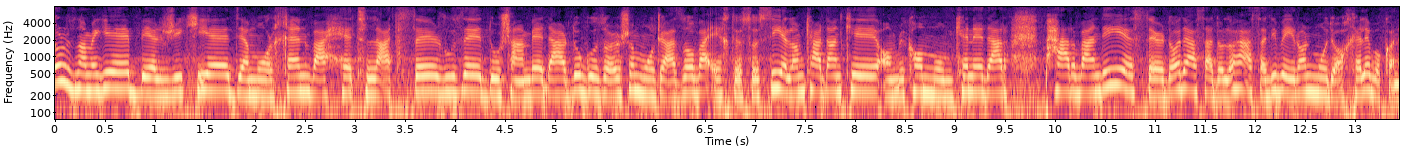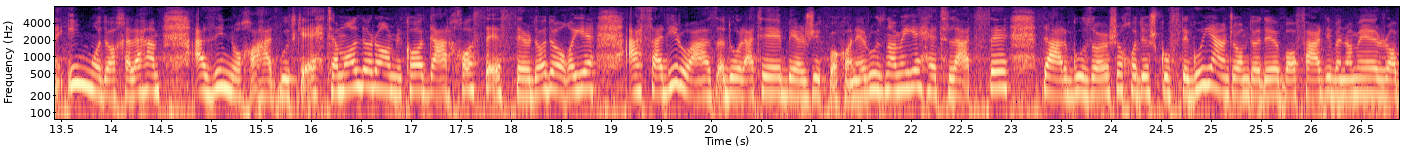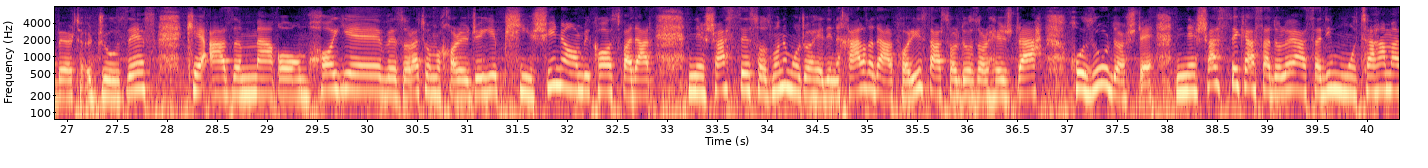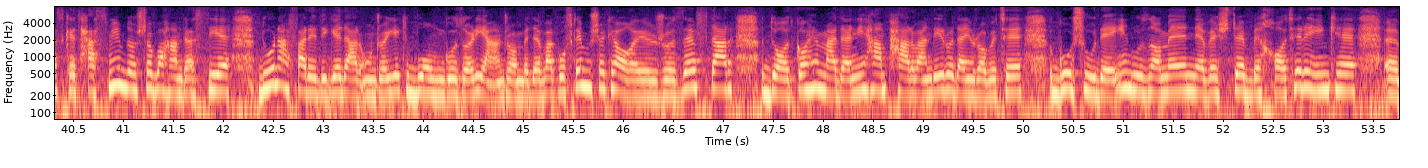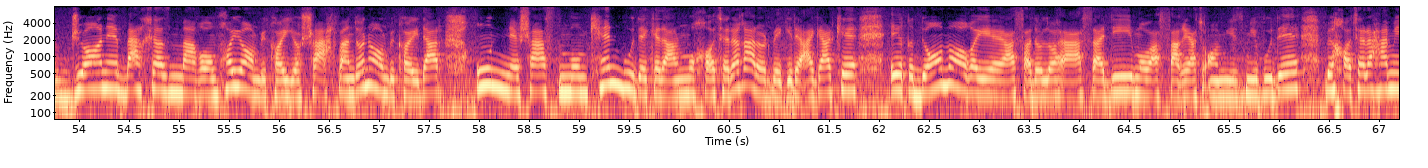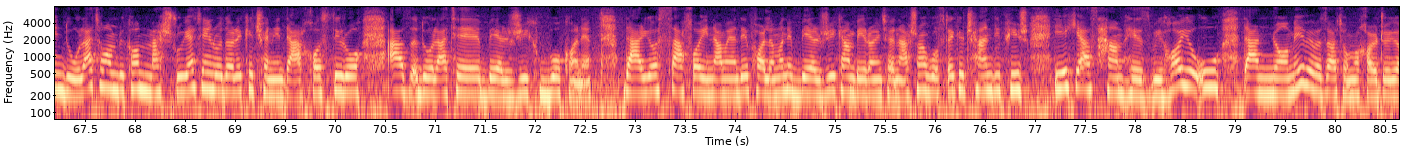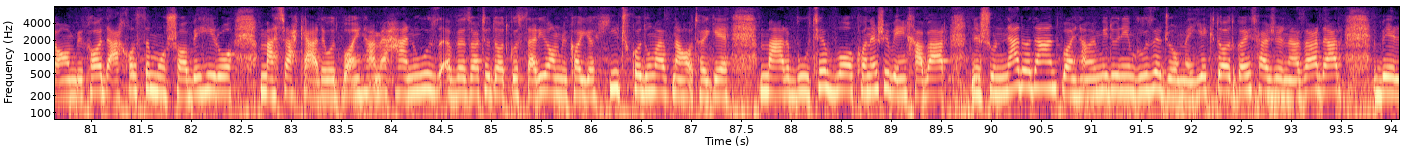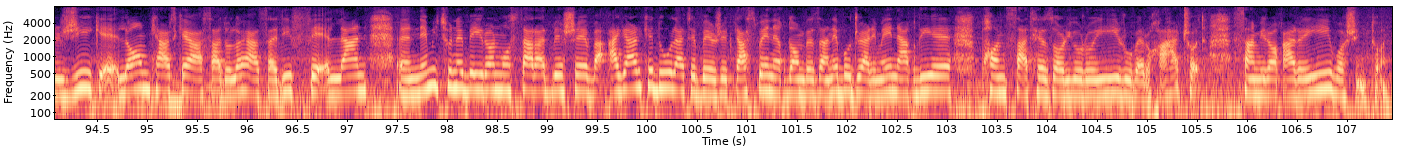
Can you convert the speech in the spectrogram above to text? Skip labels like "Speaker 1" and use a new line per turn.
دو روزنامه بلژیکی دمورخن و هتلتس روز دوشنبه در دو گزارش مجزا و اختصاصی اعلام کردند که آمریکا ممکنه در پرونده استرداد اسدالله اسدی به ایران مداخله بکنه. این مداخله هم از این نوع خواهد بود که احتمال داره آمریکا درخواست استرداد آقای اسدی رو از دولت بلژیک بکنه. روزنامه هتلتس در گزارش خودش گفتگویی انجام داده با فردی به نام رابرت جوزف که از مقام های وزارت امور خارجه پیشین آمریکاست و در نشست سازمان مجاهدین خلق در پاریس در سال 2018 حضور داشته. نشستی که اسدالله اسدی متهم است که تصمیم داشته با همدستی دو نفر دیگه در اونجا یک بمبگذاری انجام بده و گفته میشه که آقای جوزف در دادگاه مدنی هم پرونده رو در این رابطه گشوده. این روزنامه نوشته به خاطر اینکه جان برخی از مقام های آمریکایی یا شهروندان آمریکایی در اون نشست ممکن بوده که در مخاطره قرار بگیره. اگر که اقدام آقای اسدالله اسدی موفقیت آمیز می بوده به خاطر همین دولت آمریکا مشروعیت این رو داره که چنین درخواستی رو از دولت بلژیک بکنه. دریا صفایی نماینده پارلمان بلژیک هم به ایران اینترنشنال گفته که چندی پیش یکی از همحزبی های او در نامه به وزارت امور خارجه آمریکا درخواست مشابهی رو مطرح کرده بود. با این همه هنوز وزارت دادگستری آمریکا یا هیچ کدوم از نهادهای مربوطه واکنشی به این خبر نشون ندادند. با این همه می‌دونیم روز جمعه یک دادگاه تجدید نظر در بلژیک اعلام کرد که اسدالله اسدی فعلا نمی‌تونه به ایران مسترد بشه و اگر که دولت بلژیک دست به این اقدام بزنه با جریمه نقدی 500 هزار یورویی روبرو خواهد شد. سمیرا قرایی واشنگتن.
